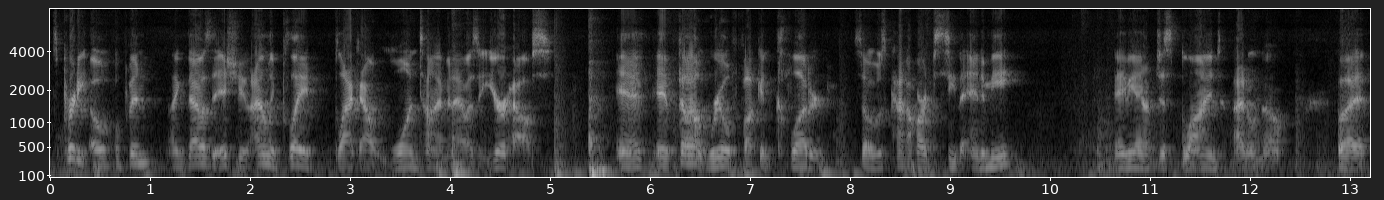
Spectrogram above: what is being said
it's pretty open. Like that was the issue. I only played Blackout one time, and I was at your house, and it felt real fucking cluttered. So it was kind of hard to see the enemy. Maybe I'm just blind. I don't know, but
